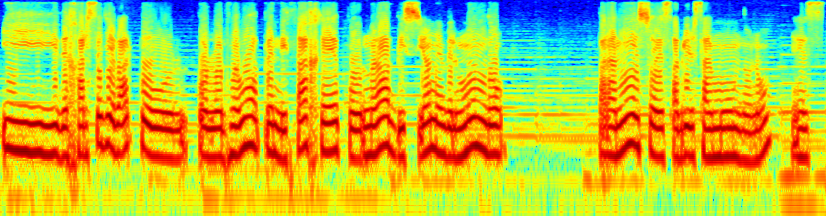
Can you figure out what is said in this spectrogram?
y dejarse llevar por, por los nuevos aprendizajes, por nuevas visiones del mundo para mí eso es abrirse al mundo, ¿no? Es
